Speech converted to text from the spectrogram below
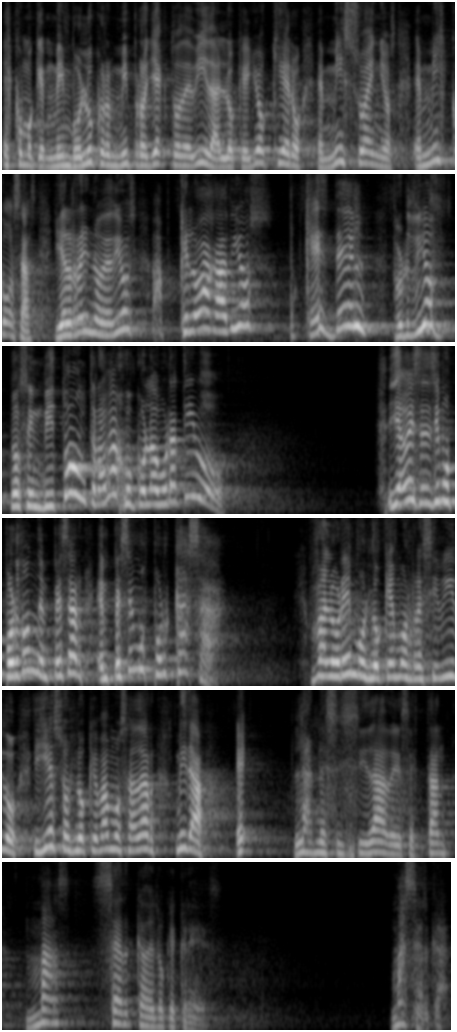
Es como que me involucro en mi proyecto de vida, en lo que yo quiero, en mis sueños, en mis cosas. Y el reino de Dios, ah, que lo haga Dios, porque es de Él. Pero Dios nos invitó a un trabajo colaborativo. Y a veces decimos, ¿por dónde empezar? Empecemos por casa. Valoremos lo que hemos recibido y eso es lo que vamos a dar. Mira, eh, las necesidades están más cerca de lo que crees. Más cerca.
